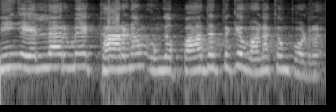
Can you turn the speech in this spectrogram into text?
நீங்கள் எல்லாருமே காரணம் உங்கள் பாதத்துக்கு வணக்கம் போடுறேன்.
